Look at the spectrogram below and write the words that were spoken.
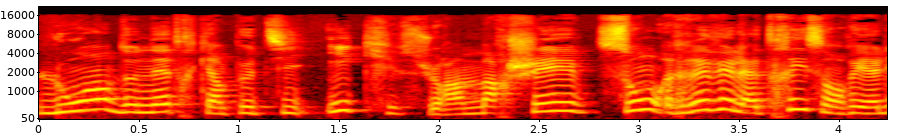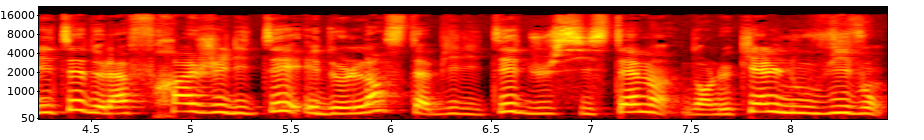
loin de n'être qu'un petit hic sur un marché, sont révélatrices en réalité de la fragilité et de l'instabilité du système dans lequel nous vivons.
